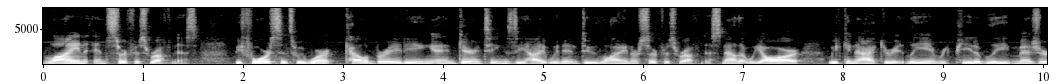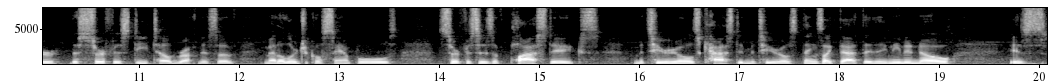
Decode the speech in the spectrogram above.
line and surface roughness. Before, since we weren't calibrating and guaranteeing Z height, we didn't do line or surface roughness. Now that we are, we can accurately and repeatably measure the surface detailed roughness of metallurgical samples, surfaces of plastics, materials, casted materials, things like that that they need to know is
